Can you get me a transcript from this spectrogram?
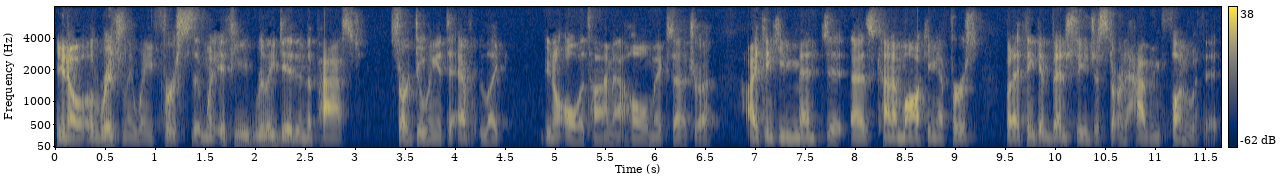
You know, originally when he first, when if he really did in the past start doing it to every like you know all the time at home, etc. I think he meant it as kind of mocking at first, but I think eventually he just started having fun with it.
